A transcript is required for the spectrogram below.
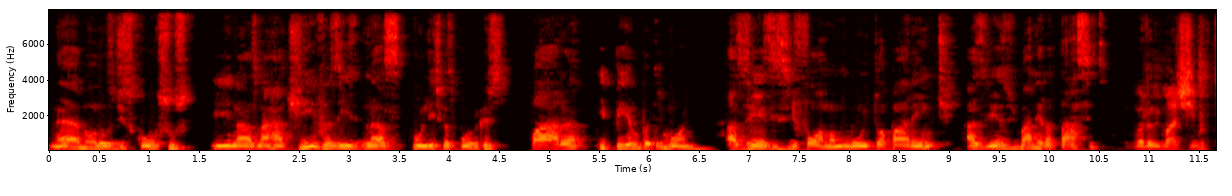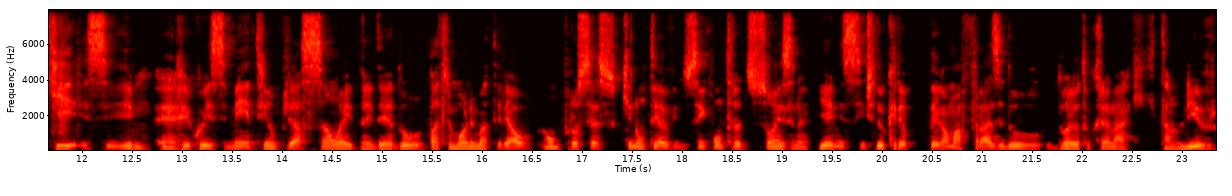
né, nos discursos e nas narrativas e nas políticas públicas para e pelo patrimônio. Às vezes de forma muito aparente, às vezes de maneira tácita. Agora, eu imagino que esse é, reconhecimento e ampliação aí da ideia do patrimônio material é um processo que não tenha vindo sem contradições, né? E aí, nesse sentido, eu queria pegar uma frase do, do Ailton Krenak que está no livro,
